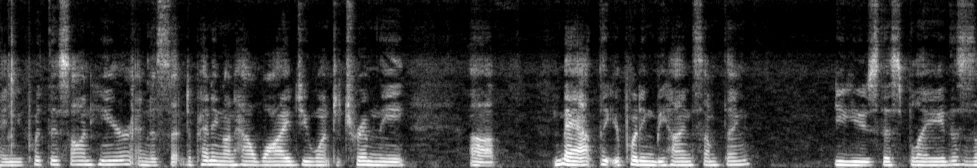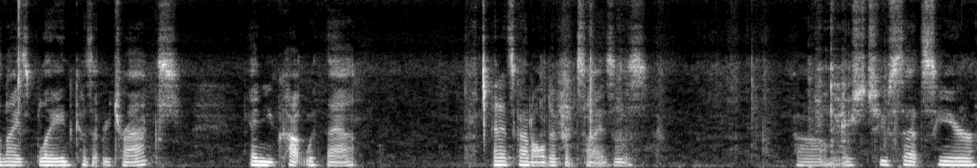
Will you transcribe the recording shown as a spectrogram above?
and you put this on here and set, depending on how wide you want to trim the uh, mat that you're putting behind something you use this blade. This is a nice blade because it retracts and you cut with that. And it's got all different sizes. Um, there's two sets here.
